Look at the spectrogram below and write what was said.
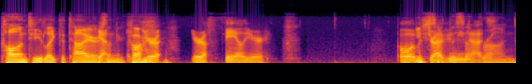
Calling to you like the tires Yeah, on your like, car. You're a, you're a failure. Oh, it you was set driving me nuts. wrong.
